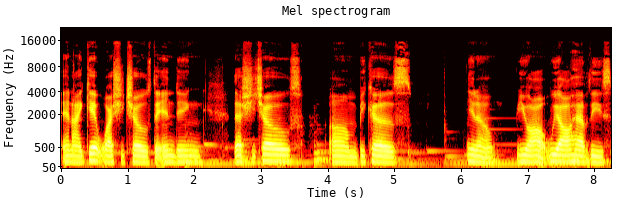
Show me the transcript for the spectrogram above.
And I get why she chose the ending that she chose um, because, you know, you all we all have these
